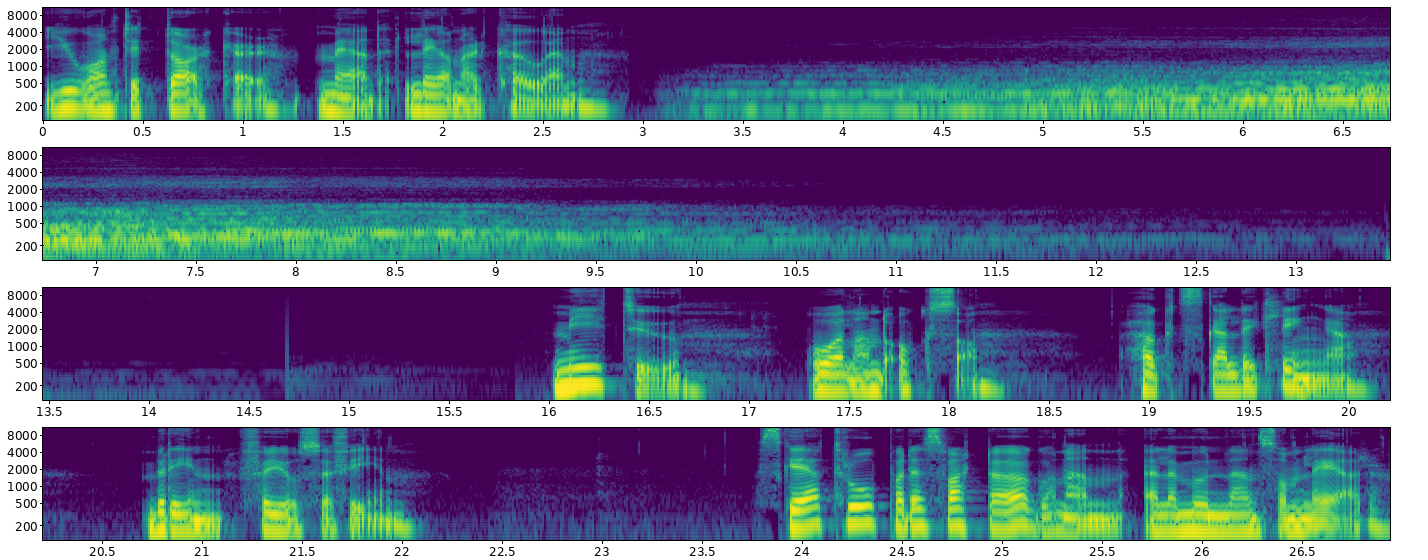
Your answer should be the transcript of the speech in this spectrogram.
You want it darker med Leonard Cohen. Me too. Åland också. Högt skall det klinga. Brinn för Josefin. Ska jag tro på de svarta ögonen eller munnen som ler?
